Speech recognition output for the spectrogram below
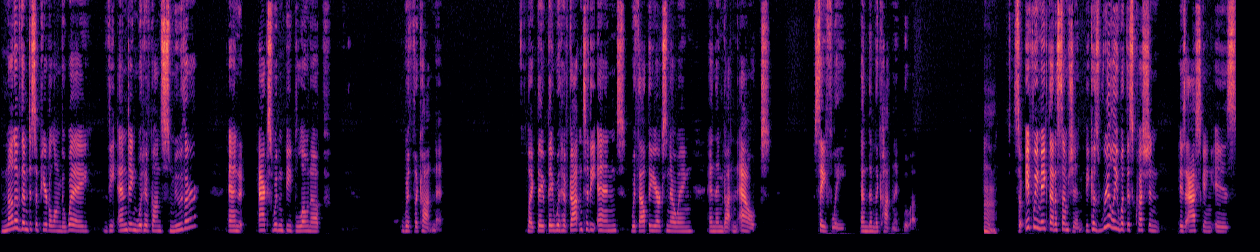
none of them disappeared along the way, the ending would have gone smoother, and Ax wouldn't be blown up with the continent. Like they they would have gotten to the end without the Yeerks knowing, and then gotten out safely, and then the continent blew up. Mm. So if we make that assumption, because really what this question is asking is,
